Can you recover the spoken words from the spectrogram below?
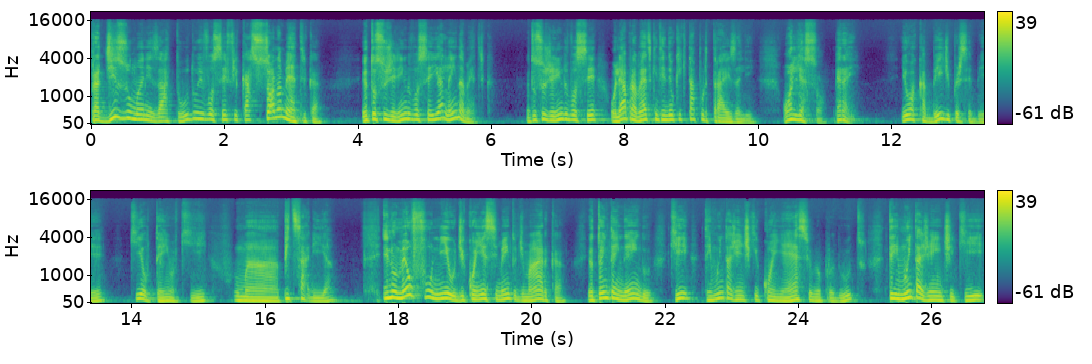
para desumanizar tudo e você ficar só na métrica. Eu estou sugerindo você ir além da métrica. Eu estou sugerindo você olhar para a métrica e entender o que está por trás ali. Olha só, peraí. Eu acabei de perceber que eu tenho aqui uma pizzaria e no meu funil de conhecimento de marca, eu estou entendendo que tem muita gente que conhece o meu produto, tem muita gente que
